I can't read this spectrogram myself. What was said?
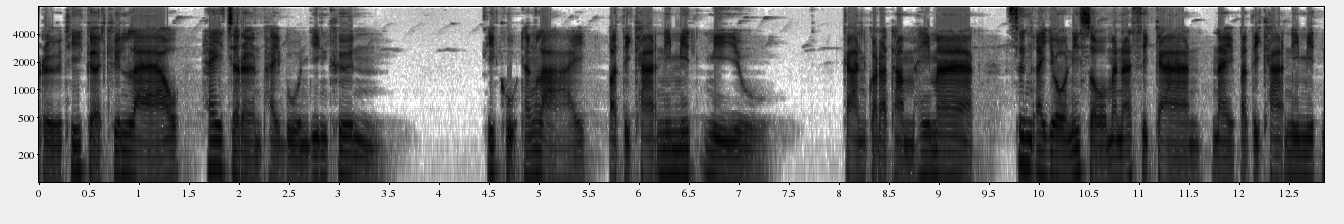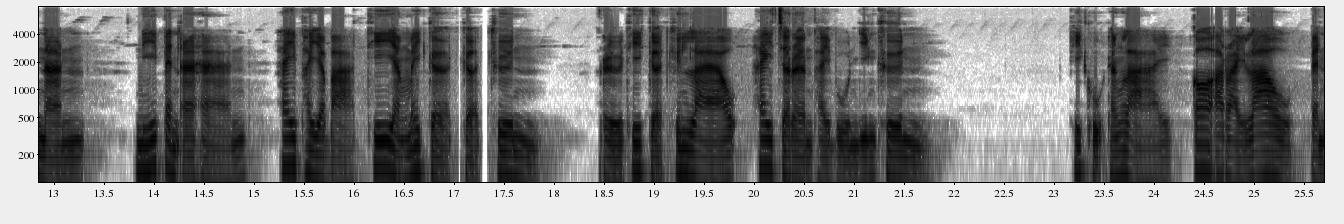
หรือที่เกิดขึ้นแล้วให้เจริญภัยบูญยิ่งขึ้นพิกุทั้งหลายปฏิฆะนิมิตมีอยู่ การกระทำให้มาก ซึ่งอโยนิโสมนสิการในปฏิฆะนิมิตนั้น นี้เป็นอาหารให้พยาบาทที่ยังไม่เกิดเกิดขึ้น หรือที่เกิดขึ้นแล้วให้เจริญภัยบูญยิ่งขึ้น พิขุทั้งหลายก็อะไรเล่าเป็น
